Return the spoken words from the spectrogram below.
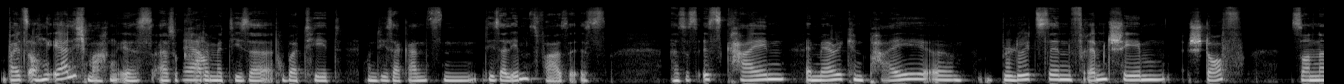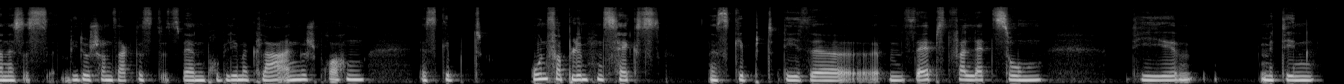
weil es auch ein Ehrlichmachen ist, also ja. gerade mit dieser Pubertät und dieser ganzen, dieser Lebensphase ist. Also es ist kein American Pie äh, Blödsinn, Fremdschämen Stoff, sondern es ist, wie du schon sagtest, es werden Probleme klar angesprochen. Es gibt unverblümten Sex. Es gibt diese ähm, Selbstverletzung, die mit den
